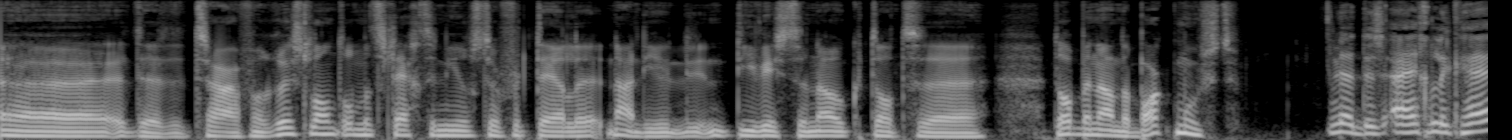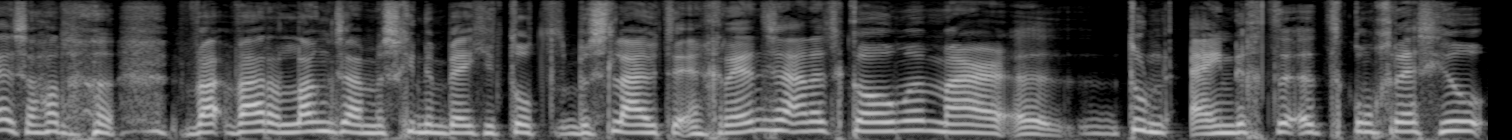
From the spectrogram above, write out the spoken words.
Uh, de, de tsaar van Rusland om het slechte nieuws te vertellen. Nou, die, die, die wisten ook dat, uh, dat men aan de bak moest. Ja, dus eigenlijk, hè, ze hadden, waren langzaam misschien een beetje tot besluiten en grenzen aan het komen. Maar uh, toen eindigde het congres heel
